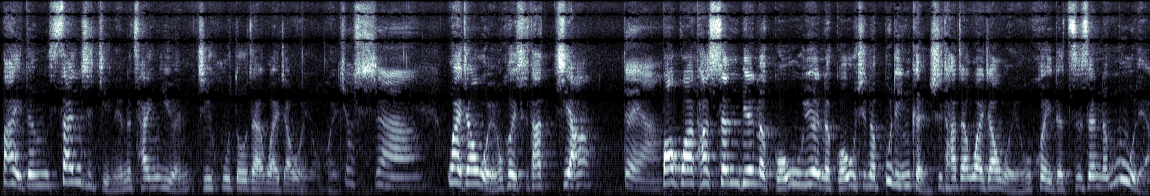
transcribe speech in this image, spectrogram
拜登三十几年的参议员几乎都在外交委员会，就是啊，外交委员会是他家。对啊，包括他身边的国务院的国务卿的布林肯是他在外交委员会的资深的幕僚，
